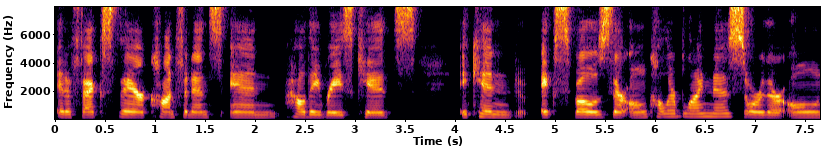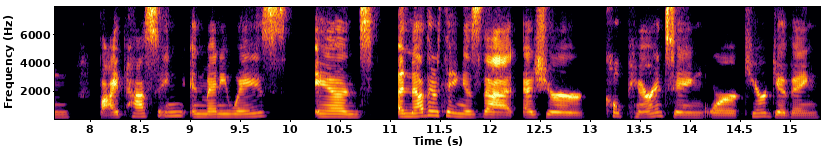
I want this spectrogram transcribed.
it affects their confidence in how they raise kids it can expose their own color blindness or their own bypassing in many ways and another thing is that as you're co-parenting or caregiving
